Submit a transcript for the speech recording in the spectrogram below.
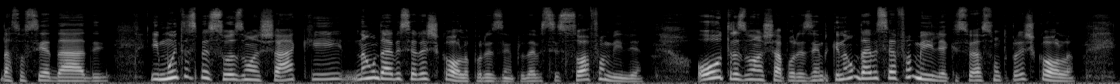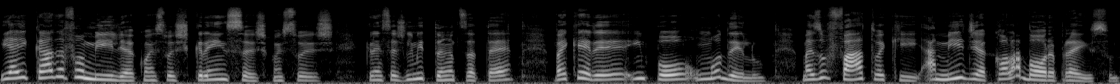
da sociedade. E muitas pessoas vão achar que não deve ser a escola, por exemplo, deve ser só a família. Outras vão achar, por exemplo, que não deve ser a família, que isso é assunto para a escola. E aí cada família, com as suas crenças, com as suas crenças limitantes até, vai querer impor um modelo. Mas o fato é que a mídia colabora para isso.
